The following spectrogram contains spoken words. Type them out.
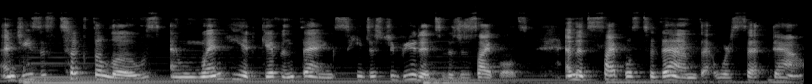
And Jesus took the loaves, and when he had given thanks, he distributed to the disciples, and the disciples to them that were set down,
